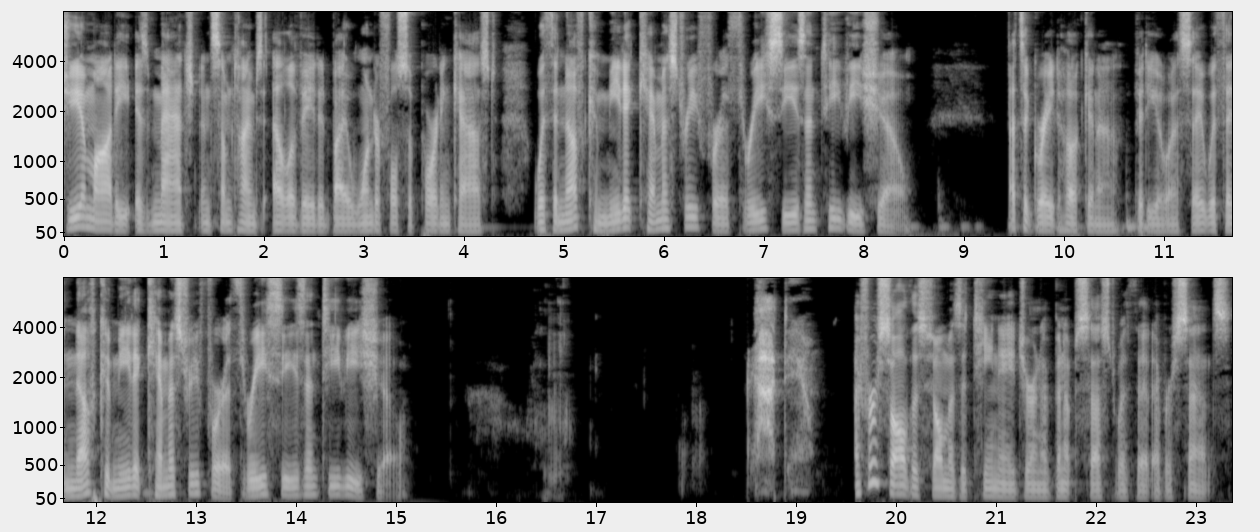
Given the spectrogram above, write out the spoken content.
Giamatti is matched and sometimes elevated by a wonderful supporting cast with enough comedic chemistry for a three season TV show. That's a great hook in a video essay with enough comedic chemistry for a three season TV show. God damn. I first saw this film as a teenager and I've been obsessed with it ever since.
